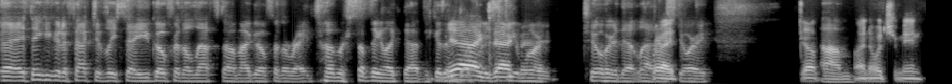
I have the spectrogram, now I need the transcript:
I think you could effectively say you go for the left thumb, I go for the right thumb, or something like that, because I yeah, definitely exactly. skew more toward that latter Right. story. Yeah, Um, I know what you mean.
